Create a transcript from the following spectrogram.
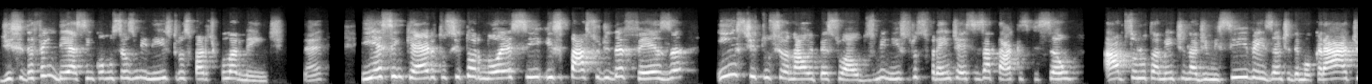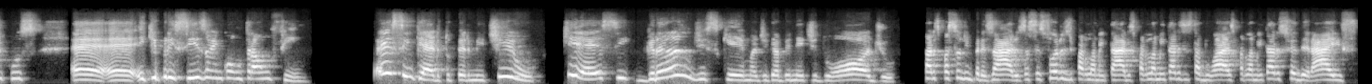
de se defender, assim como seus ministros, particularmente. Né? E esse inquérito se tornou esse espaço de defesa institucional e pessoal dos ministros frente a esses ataques que são absolutamente inadmissíveis, antidemocráticos é, é, e que precisam encontrar um fim. Esse inquérito permitiu que esse grande esquema de gabinete do ódio, participação de empresários, assessores de parlamentares, parlamentares estaduais, parlamentares federais,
